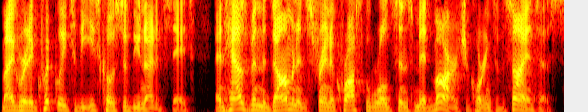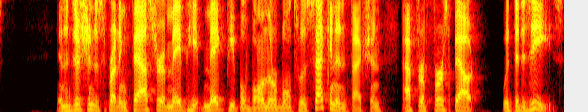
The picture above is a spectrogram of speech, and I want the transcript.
migrated quickly to the east coast of the United States, and has been the dominant strain across the world since mid March, according to the scientists. In addition to spreading faster, it may make people vulnerable to a second infection after a first bout with the disease.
